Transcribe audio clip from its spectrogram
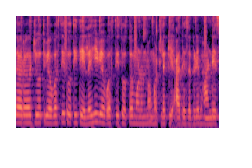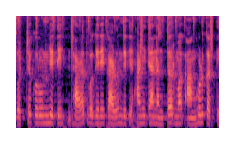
तर ज्योत व्यवस्थित होती तेलही व्यवस्थित होतं म्हणून मग म्हटलं की आधी सगळे भांडे स्वच्छ करून घेते. झाडत वगैरे काढून देते आणि त्यानंतर मग आंघोळ करते.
